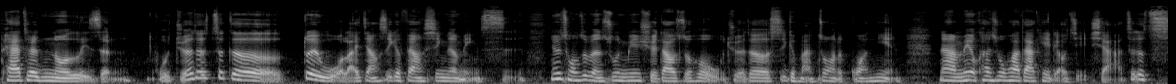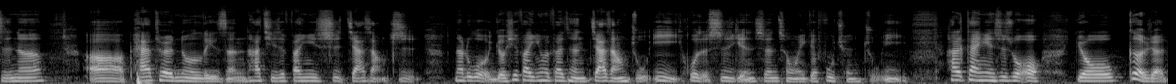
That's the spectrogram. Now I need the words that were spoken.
Paternalism，我觉得这个对我来讲是一个非常新的名词，因为从这本书里面学到之后，我觉得是一个蛮重要的观念。那没有看书的话，大家可以了解一下这个词呢。呃，Paternalism，它其实翻译是家长制。那如果有些翻译会翻成家长主义，或者是延伸成为一个父权主义，它的概念是说，哦，由个人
